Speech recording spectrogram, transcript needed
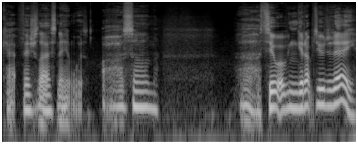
Catfish last night was awesome. Uh, let's see what we can get up to today.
